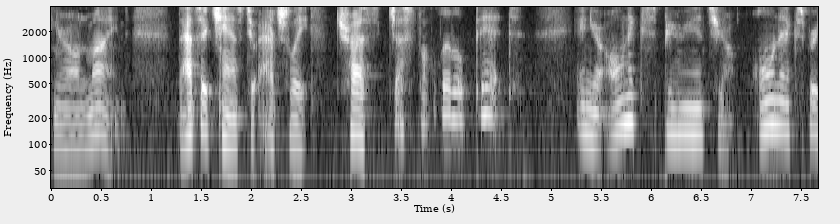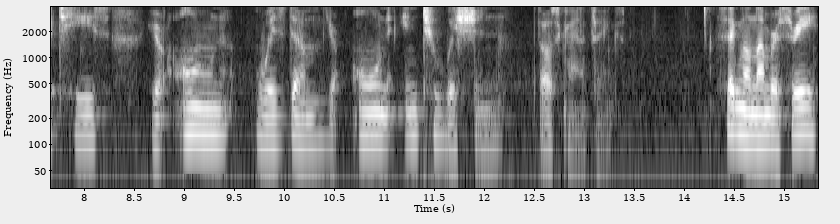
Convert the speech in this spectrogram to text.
in your own mind. That's a chance to actually trust just a little bit in your own experience, your own expertise, your own wisdom, your own intuition, those kind of things. Signal number three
